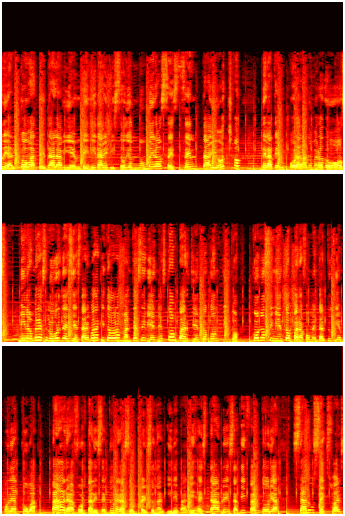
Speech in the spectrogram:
de Alcoba te da la bienvenida al episodio número 68 de la temporada número 2. Mi nombre es Lourdes y estaré por aquí todos los martes y viernes compartiendo contigo conocimientos para fomentar tu tiempo de alcoba para fortalecer tu relación personal y de pareja estable, satisfactoria, salud sexual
